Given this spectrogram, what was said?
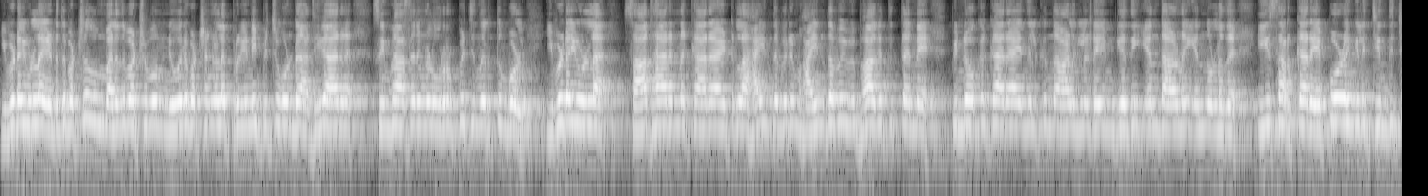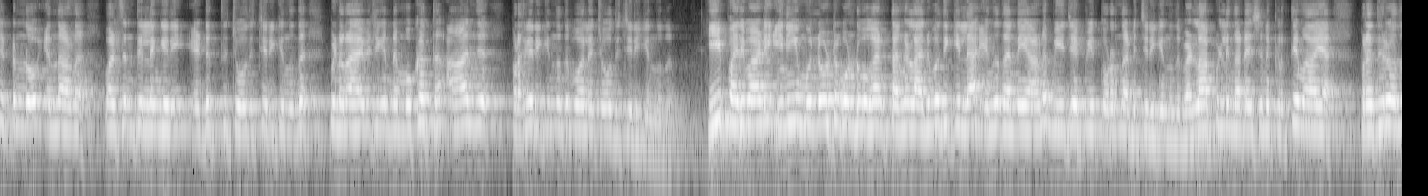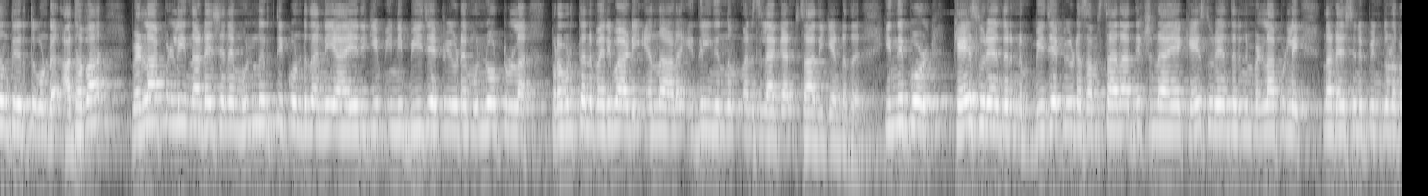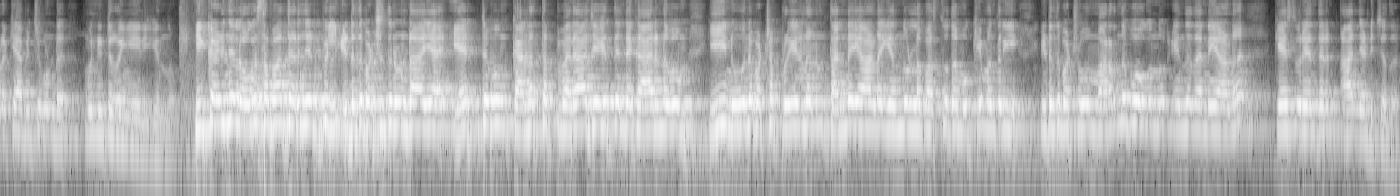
ഇവിടെയുള്ള ഇടതുപക്ഷവും വലതുപക്ഷവും ന്യൂനപക്ഷങ്ങളെ പ്രീണിപ്പിച്ചുകൊണ്ട് അധികാര സിംഹാസനങ്ങൾ ഉറപ്പിച്ചു നിർത്തുമ്പോൾ ഇവിടെയുള്ള സാധാരണക്കാരായിട്ടുള്ള ഹൈന്ദവരും ഹൈന്ദവ വിഭാഗത്തിൽ തന്നെ പിന്നോക്കക്കാരായി നിൽക്കുന്ന ആളുകളുടെയും ഗതി എന്താണ് എന്നുള്ളത് ഈ സർക്കാർ എപ്പോഴെങ്കിലും ചിന്തിച്ചിട്ടുണ്ടോ എന്നാണ് വത്സൻ തില്ലങ്കരി എടുത്ത് ചോദിച്ചിരിക്കുന്നത്. പിണറായി വിജയന്റെ മുഖത്ത് ആഞ്ഞ് പ്രഹരിക്കുന്നത് പോലെ ചോദിച്ചിരിക്കുന്നത്. ഈ പരിപാടി ഇനിയും മുന്നോട്ട് കൊണ്ടുപോകാൻ തങ്ങൾ അനുവദിക്കില്ല എന്ന് തന്നെയാണ് ബി ജെ പി തുറന്നടിച്ചിരിക്കുന്നത്. വെള്ളാപ്പള്ളി നടേശന് കൃത്യമായ പ്രതിരോധം തീർത്തുകൊണ്ട് അഥവാ വെള്ളാപ്പള്ളി നടേശനെ മുൻനിർത്തിക്കൊണ്ട് തന്നെയായിരിക്കും ഇനി ബി ജെ പിയുടെ മുന്നോട്ടുള്ള പ്രവർത്തന പരിപാടി എന്നാണ് ഇതിൽ നിന്നും മനസ്സിലാക്കാൻ സാധിക്കേണ്ടത്. ഇന്നിപ്പോൾ കെ സുരേന്ദ്രനും ബി ജെ പിയുടെ സംസ്ഥാന അധ്യക്ഷനായ കെ സുരേന്ദ്രനും വെള്ളാപ്പള്ളി നടേശന് പിന്തുണ പ്രഖ്യാപിച്ചുകൊണ്ട് മുന്നിട്ടിറങ്ങിയിരിക്കുന്നു. ഈ കഴിഞ്ഞ ലോക്സഭാ തെരഞ്ഞെടുപ്പിൽ ഇടതുപക്ഷത്തിനുണ്ടായ ഏറ്റവും കനത്ത പരാജയത്തിന്റെ കാരണവും ഈ ന്യൂനപക്ഷ പ്രീണനം തന്നെയാണ് എന്നുള്ള വസ്തുത മുഖ്യമന്ത്രി ഇടതുപക്ഷവും മറന്നുപോകുന്നു എന്ന് തന്നെയാണ് കെ സുരേന്ദ്രൻ ആഞ്ഞടിച്ചത്.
